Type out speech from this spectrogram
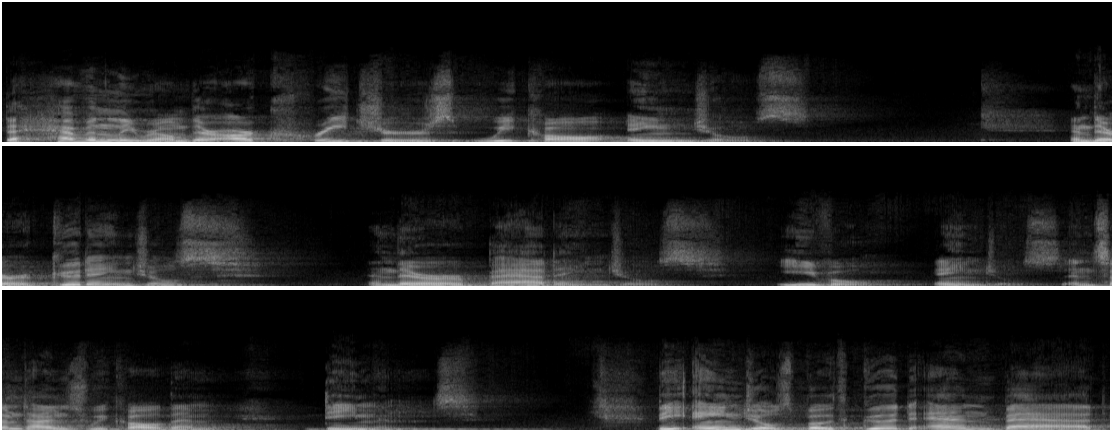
the heavenly realm, there are creatures we call angels. And there are good angels, and there are bad angels, evil angels. And sometimes we call them demons. The angels, both good and bad,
